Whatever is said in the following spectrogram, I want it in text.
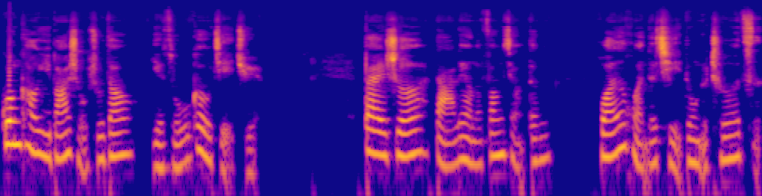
光靠一把手术刀也足够解决。百蛇打亮了方向灯，缓缓地启动了车子。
